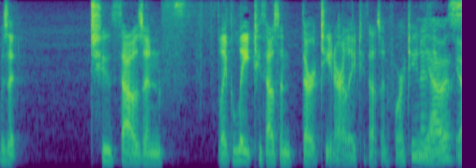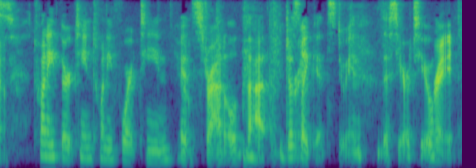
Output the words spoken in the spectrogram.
was it 2000, like late 2013, early 2014. I yeah, think. it was 2013, 2014. It straddled that, just Right. like it's doing this year too. Right.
